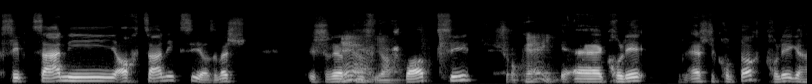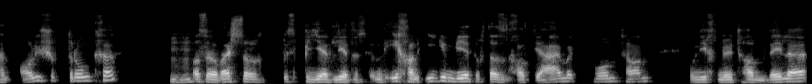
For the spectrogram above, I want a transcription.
17, 18 gewesen. Also weißt du, ist relativ ja, ja. spät gewesen. Ist okay. Äh, Kollege, erster Kontakt, Kollegen haben alle schon getrunken. Mhm. Also weißt du, so das Bier. Und ich habe irgendwie, durch das ich halt daheim gewohnt habe und ich nicht haben wollen,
